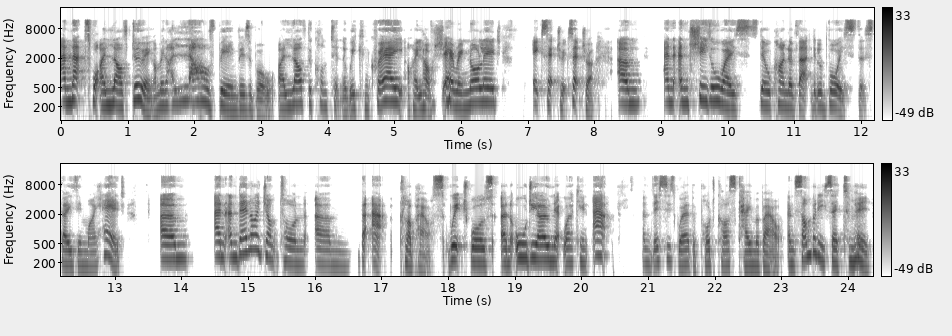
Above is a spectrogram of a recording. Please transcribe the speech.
And that's what I love doing. I mean, I love being visible. I love the content that we can create. I love sharing knowledge, etc., etc. Um, and, and she's always still kind of that little voice that stays in my head. Um, and and then I jumped on um, the app Clubhouse, which was an audio networking app, and this is where the podcast came about. And somebody said to me,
